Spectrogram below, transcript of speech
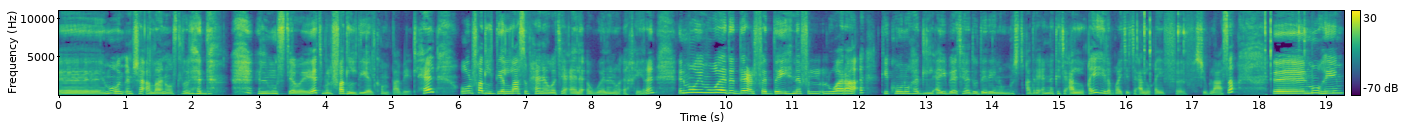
آه، المهم إن شاء الله نوصلوا لهاد المستويات بالفضل ديالكم طبيعه الحال. والفضل ديال الله سبحانه وتعالى اولا وأخيرا. المهم هو هذا الدرع الفضي هنا في الوراء. كيكونوا هاد العيبات هادو دايرينهم باش تقدري أنك تعلقيه إلا بغيتي تعلقيه في, شي بلاصة. آه، المهم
